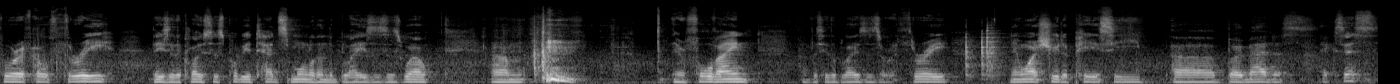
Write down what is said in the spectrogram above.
4FL3. These are the closest, probably a tad smaller than the Blazers as well. Um, they're a four vane. Obviously the Blazers are a three. Now I shoot a PSE uh, Bow Madness XS.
